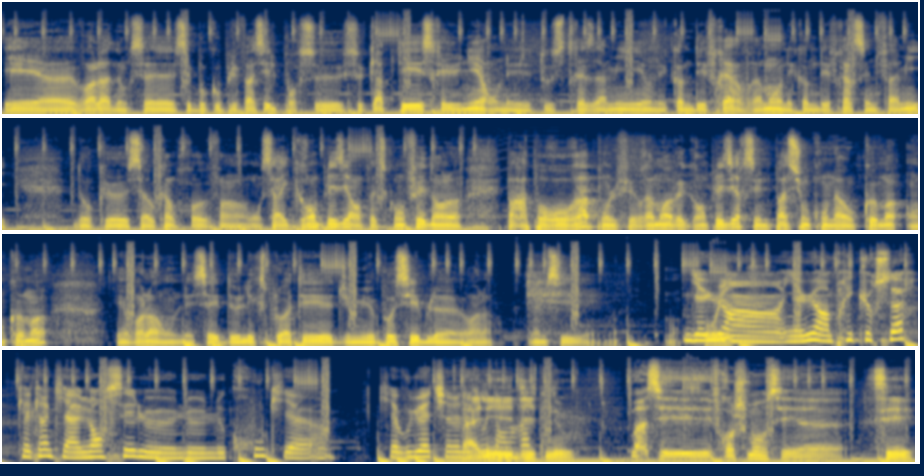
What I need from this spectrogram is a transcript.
Et euh, voilà, donc c'est beaucoup plus facile pour se, capter, se réunir. On est tous très amis, on est comme des frères, vraiment, on est comme des frères, c'est une famille. Donc euh, ça aucun enfin, c'est avec grand plaisir. En fait, ce qu'on fait dans par rapport au rap, on le fait vraiment avec grand plaisir. C'est une passion qu'on a en commun, en commun. Et voilà, on essaye de l'exploiter du mieux possible. Euh, voilà, même si. Il, y a eu un, il y a eu un précurseur, quelqu'un qui a lancé le, le, crew, qui a, qui a voulu attirer les Allez, dites-nous. Bah c'est franchement c'est euh, C'est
